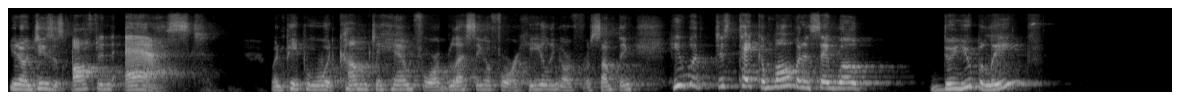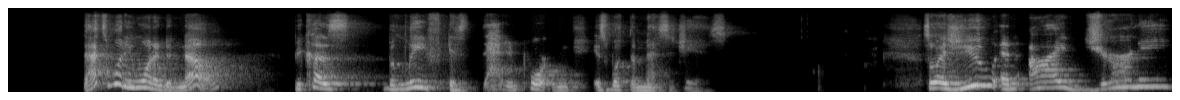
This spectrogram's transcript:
You know, Jesus often asked when people would come to him for a blessing or for a healing or for something, he would just take a moment and say, Well, do you believe? That's what he wanted to know because belief is that important, is what the message is. So, as you and I journey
